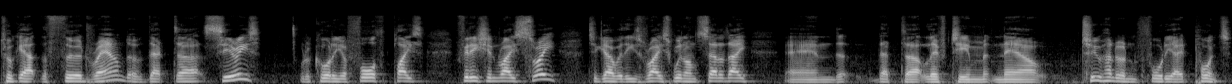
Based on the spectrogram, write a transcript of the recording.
took out the third round of that uh, series, recording a fourth place finish in race three to go with his race win on Saturday, and that uh, left him now 248 points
